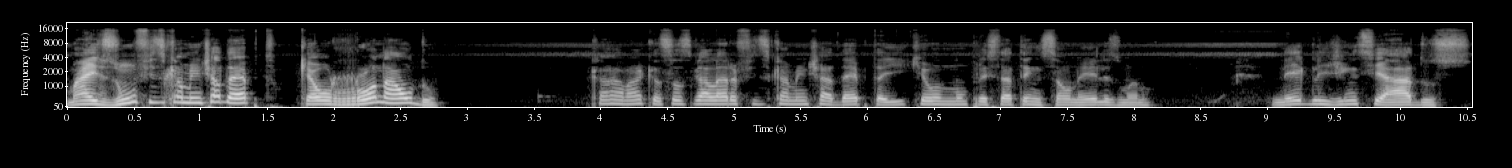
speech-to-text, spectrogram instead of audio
Mais um fisicamente adepto, que é o Ronaldo. Caraca, essas galera fisicamente adepta aí que eu não prestei atenção neles, mano. Negligenciados.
